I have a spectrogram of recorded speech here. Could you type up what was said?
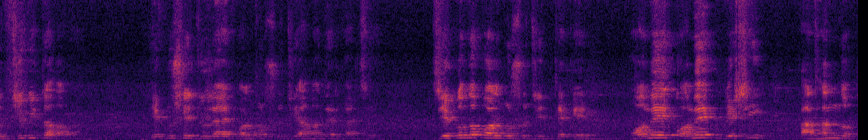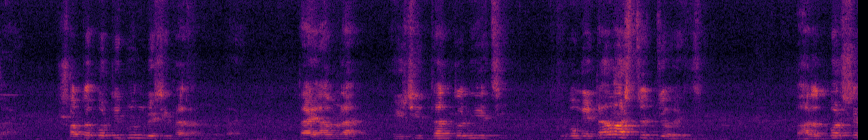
উজ্জীবিত হওয়া। একুশে জুলাইয়ের কর্মসূচি আমাদের কাছে যে কোনো কর্মসূচির থেকে অনেক অনেক বেশি প্রাধান্য পায় শতকোটি গুণ বেশি প্রাধান্য পায় তাই আমরা এই সিদ্ধান্ত নিয়েছি এবং এটাও আশ্চর্য হয়েছে। ভারতবর্ষে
